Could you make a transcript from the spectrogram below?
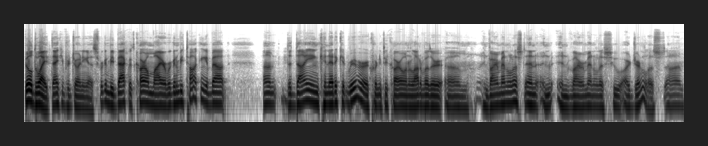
Bill Dwight, thank you for joining us. We're going to be back with Carl Meyer. We're going to be talking about um, the dying Connecticut River, according to Carl and a lot of other um, environmentalists and, and environmentalists who are journalists. Um,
